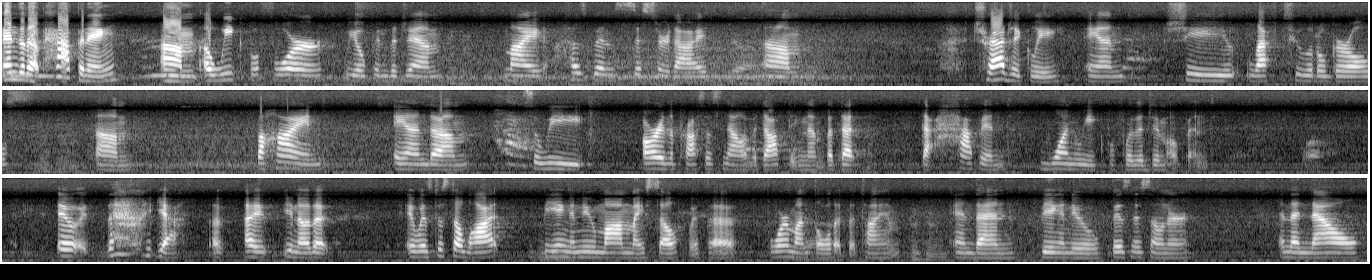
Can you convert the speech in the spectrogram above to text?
ended up happening. Um, a week before we opened the gym, Mm-hmm. my husband's sister died Yeah. um, tragically, and she left two little girls um, behind, and um, so we are in the process now of adopting them. But that that happened one week before the gym opened. wow. It, yeah, I you know that it was just a lot being a new mom myself with a four month old at the time, and then being a new business owner, and then now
